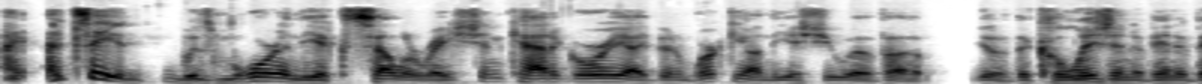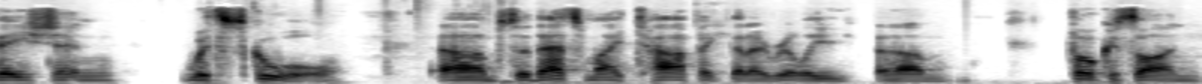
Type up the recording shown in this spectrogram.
I, would say it was more in the acceleration category. I've been working on the issue of uh, you know the collision of innovation with school. Um, so that's my topic that I really um, focus on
